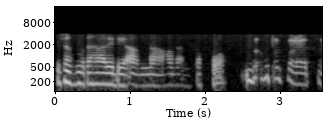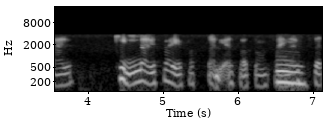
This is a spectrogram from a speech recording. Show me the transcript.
Det känns som att det här är det alla har väntat på. Jag hoppas bara att så här, killar i Sverige fattar det så att de signar mm. upp sig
